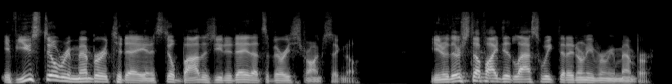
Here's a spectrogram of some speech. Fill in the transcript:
if you still remember it today and it still bothers you today that's a very strong signal you know, there's stuff I did last week that I don't even remember.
